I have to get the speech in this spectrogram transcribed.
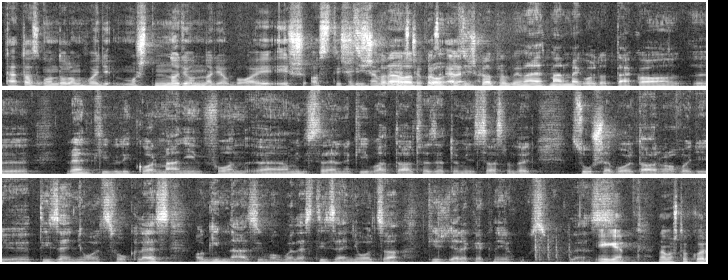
Tehát azt gondolom, hogy most nagyon nagy a baj, és azt is Az, hiszem, hogy ez csak az, az, az iskola problémáját már megoldották a rendkívüli kormányinfon, a miniszterelnök hivatalt vezető miniszter azt mondta, hogy szó se volt arról, hogy ö, 18 fok lesz, a gimnáziumokban lesz 18, a kisgyerekeknél 20 fok lesz. Igen. Na most akkor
